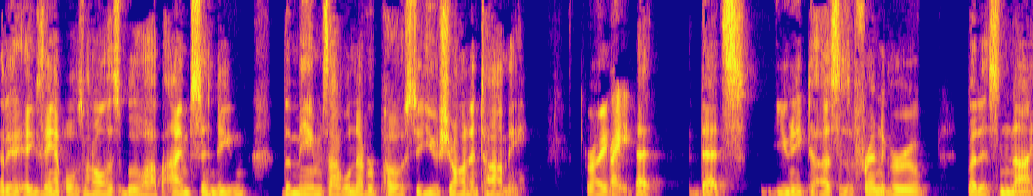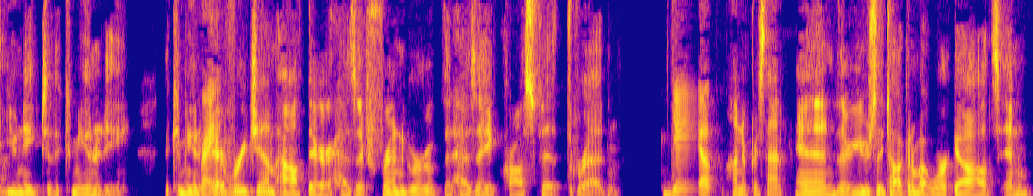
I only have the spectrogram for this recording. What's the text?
an example is when all this blew up I'm sending the memes I will never post to you Sean and Tommy right Right. that that's unique to us as a friend group, but it's not unique to the community. The community, Right. every gym out there has a friend group that has a CrossFit thread, yep, hundred percent. and they're usually talking about workouts and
